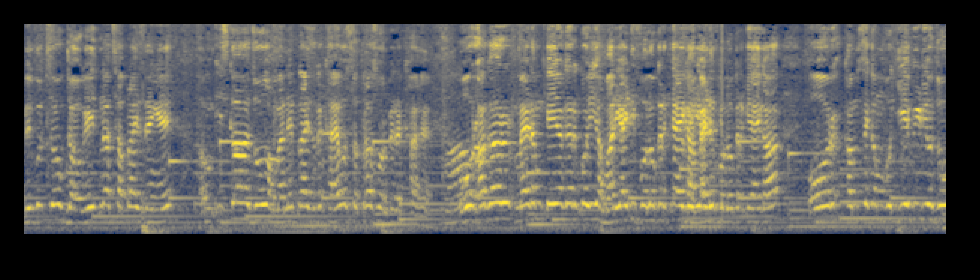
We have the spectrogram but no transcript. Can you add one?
बिल्कुल चौक जाओगे इतना अच्छा प्राइस देंगे। हम इसका जो हमने प्राइस रखा है वो सत्रह सौ रुपये रखा है। और अगर मैडम के अगर कोई हमारी आईडी फॉलो करके आएगा आईडी फॉलो करके आएगा और कम से कम वो ये वीडियो जो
